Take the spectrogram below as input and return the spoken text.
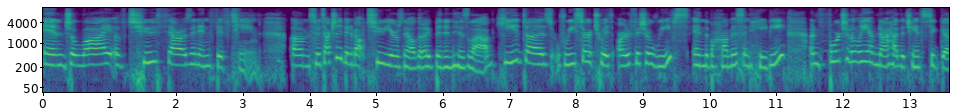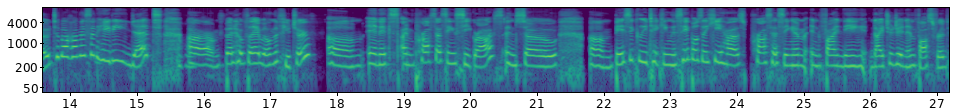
in july of 2015 um so it's actually been about two years now that i've been in his lab he does research with artificial reefs in the bahamas and haiti unfortunately i've not had the chance to go to bahamas and haiti yet Mhm. um, but hopefully I will in the future. Um, and it's I'm processing seagrass, and so um, basically taking the samples that he has, processing them, and finding nitrogen and phosphorus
